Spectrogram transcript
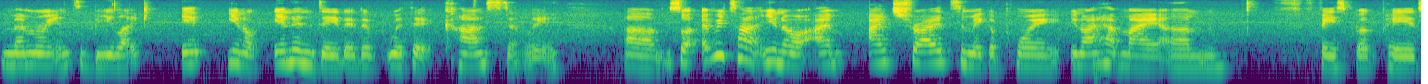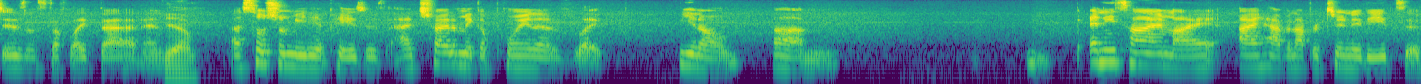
memory and to be like it you know inundated with it constantly um, so every time you know i'm i try to make a point you know i have my um, facebook pages and stuff like that and Yeah. uh, social media pages i try to make a point of like you know um, anytime I, I have an opportunity to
